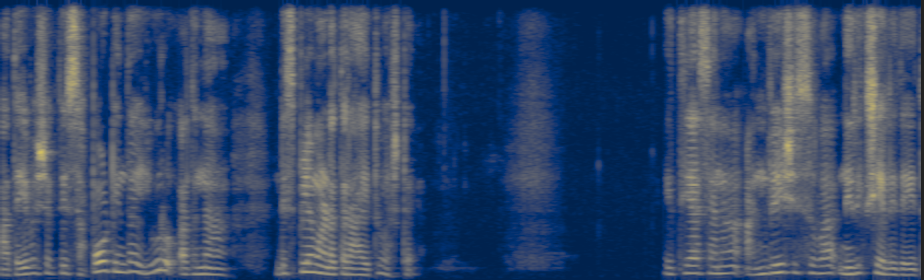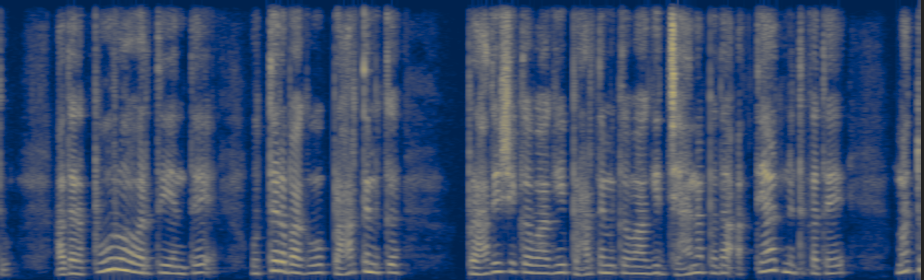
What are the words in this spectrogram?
ಆ ದೈವಶಕ್ತಿ ಸಪೋರ್ಟಿಂದ ಇವರು ಅದನ್ನು ಡಿಸ್ಪ್ಲೇ ಮಾಡೋ ಥರ ಆಯಿತು ಅಷ್ಟೇ. ಇತಿಹಾಸನ ಅನ್ವೇಷಿಸುವ ನಿರೀಕ್ಷೆಯಲ್ಲಿದೆ ಇದು. ಅದರ ಪೂರ್ವವರ್ತಿಯಂತೆ ಉತ್ತರ ಭಾಗವು ಪ್ರಾಥಮಿಕ ಪ್ರಾದೇಶಿಕವಾಗಿ, ಪ್ರಾಥಮಿಕವಾಗಿ ಜಾನಪದ ಅತ್ಯಾತ್ಮಿಕತೆ ಮತ್ತು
